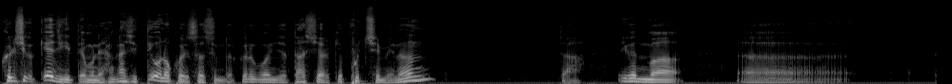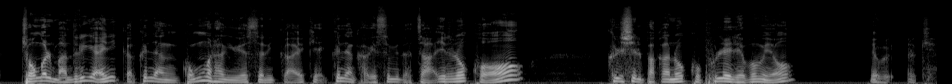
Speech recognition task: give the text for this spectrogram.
글씨가 깨지기 때문에 한 칸씩 띄워놓고 썼습니다. 그리고 이제 다시 이렇게 붙이면은 자, 이건 뭐 어, 종을 만드는 게 아니니까 그냥 공부하기 위해서니까 이렇게 그냥 가겠습니다. 자, 이래 놓고 글씨를 바꿔놓고 플레이를 해보면요. 이렇게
